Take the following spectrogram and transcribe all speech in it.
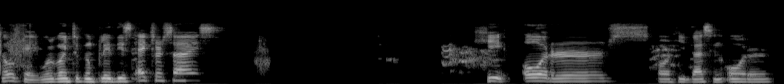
Okay, we're going to complete this exercise. He orders or he doesn't order.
